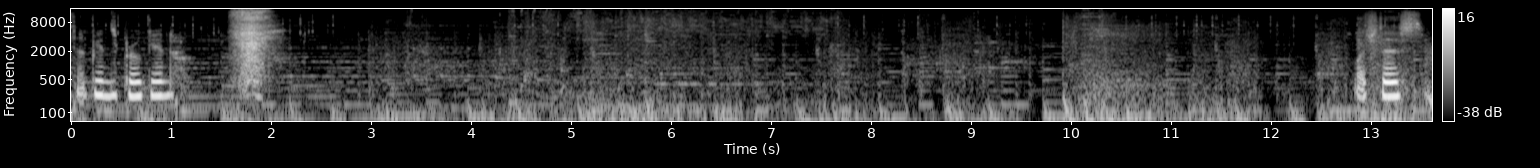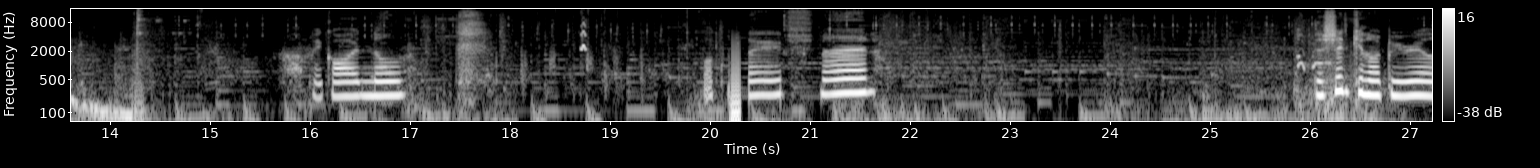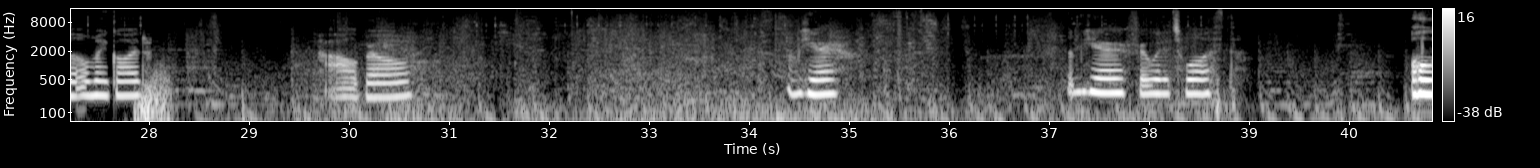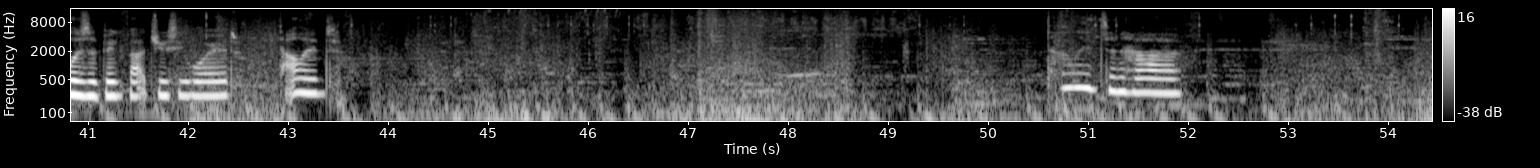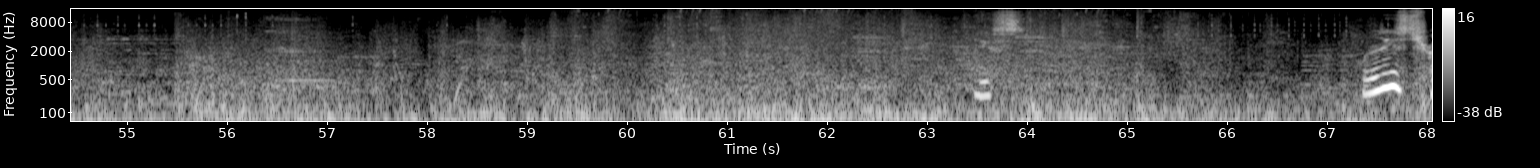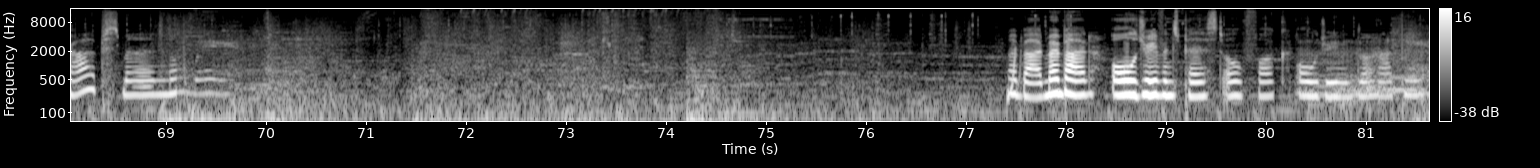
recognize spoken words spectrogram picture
Champion's broken. Watch this. Oh my god, no. Fuck life, man. This shit cannot be real. Oh my god. How, bro? I'm here. I'm here for what it's worth. It's a big fat juicy word. Talent. Talent and half. Nice. What are these traps, man? No way. My bad, my bad. Old Draven's pissed. Oh fuck. Old Draven's not happy.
